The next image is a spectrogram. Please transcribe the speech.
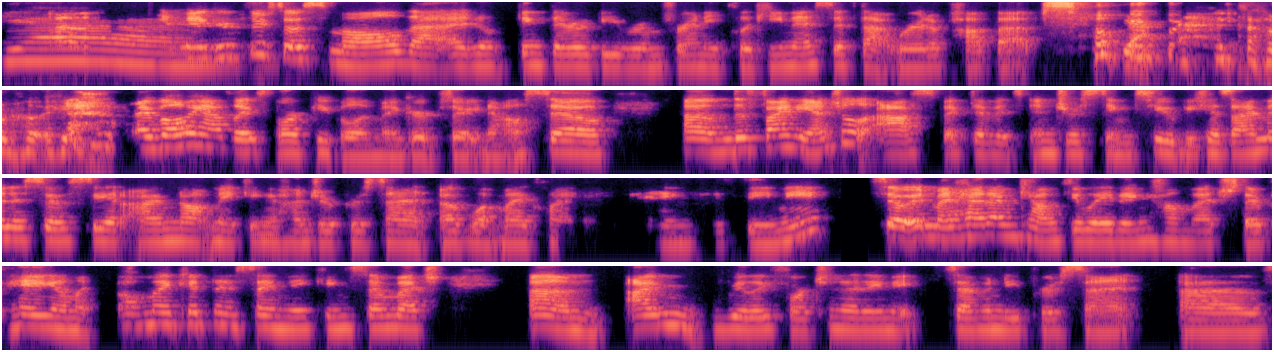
yeah. Um, and my groups are so small that I don't think there would be room for any clickiness if that were to pop up. So yeah, totally. I've only have like four people in my groups right now. So um, the financial aspect of it's interesting too, because I'm an associate. I'm not making 100% of what my client is paying to see me. So in my head, I'm calculating how much they're paying. I'm like, oh my goodness, I'm making so much. Um, I'm really fortunate. I make 70% of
